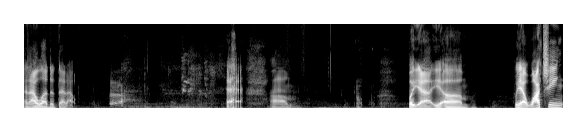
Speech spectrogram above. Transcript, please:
And I'll edit that out. um, but yeah, yeah, um, but yeah, watching,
